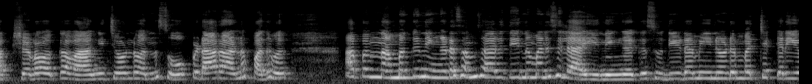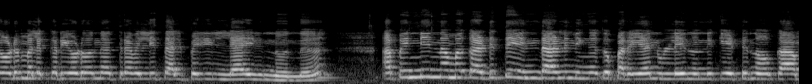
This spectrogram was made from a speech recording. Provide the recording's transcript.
ഭക്ഷണമൊക്കെ വാങ്ങിച്ചുകൊണ്ട് വന്ന് സോപ്പിടാറാണ് പതിവ്. അപ്പം നമുക്ക് നിങ്ങളുടെ സംസാരത്തിൽ നിന്ന് മനസ്സിലായി. നിങ്ങൾക്ക് സുധിയുടെ മീനോടും പച്ചക്കറിയോടും മലക്കറിയോടും ഒന്നും അത്ര വലിയ താല്പര്യം ഇല്ലായിരുന്നു എന്ന് അപ്പൊ ഇനി നമുക്ക് അടുത്ത് എന്താണ് നിങ്ങൾക്ക് പറയാനുള്ളതെന്നൊന്ന് കേട്ട് നോക്കാം.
